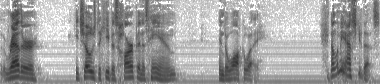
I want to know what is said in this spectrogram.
Rather, he chose to keep his harp in his hand and to walk away. Now, let me ask you this.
